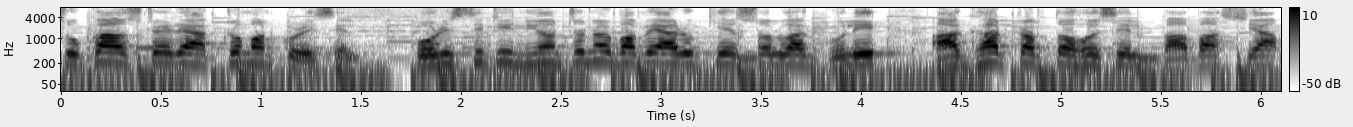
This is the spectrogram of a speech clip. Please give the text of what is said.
চোকা অস্ত্ৰেৰে আক্ৰমণ কৰিছিল। পৰিস্থিতি নিয়ন্ত্ৰণৰ বাবে আৰক্ষীয়ে চলোৱা গুলীত আঘাতপ্ৰাপ্ত হৈছিল বাবা শ্যাম।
